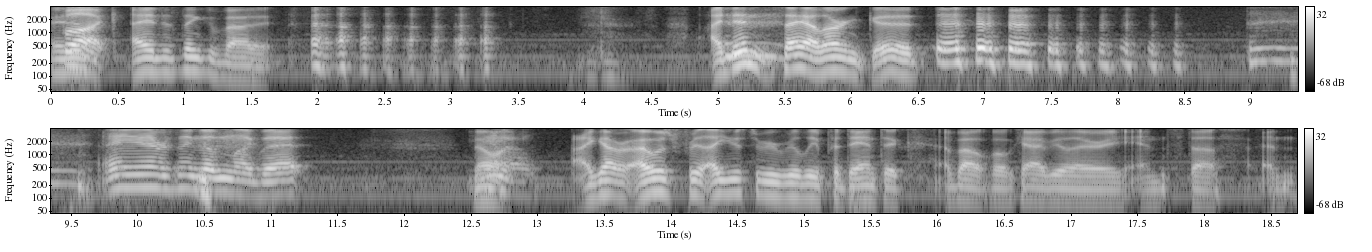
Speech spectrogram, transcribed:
I Fuck. I had to think about it. I didn't say I learned good. I ain't never seen nothing like that. No, You know. I got I was I used to be really pedantic about vocabulary and stuff and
